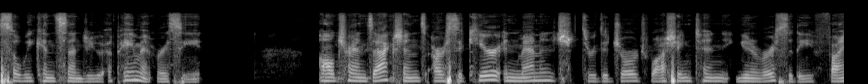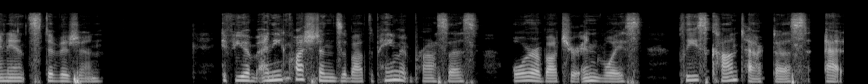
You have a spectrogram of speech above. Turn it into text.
so we can send you a payment receipt. All transactions are secure and managed through the George Washington University Finance Division. If you have any questions about the payment process or about your invoice, please contact us at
